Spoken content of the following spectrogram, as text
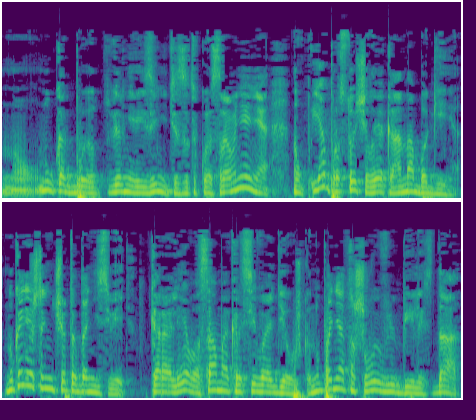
ну, ну, как бы, вернее, извините за такое сравнение, ну, я простой человек, а она богиня. Ну, конечно, ничего тогда не светит. Королева, самая красивая девушка. Ну, понятно, что вы влюбились, да.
